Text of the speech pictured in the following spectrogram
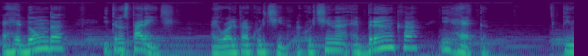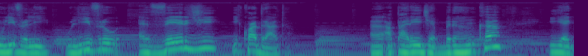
é redonda e transparente. Aí eu olho para a cortina. A cortina é branca e reta. Tem um livro ali. O livro é verde e quadrado. A, parede é branca e é,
